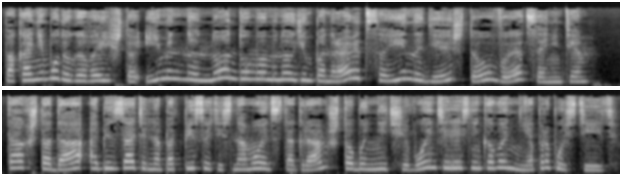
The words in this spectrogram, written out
Пока не буду говорить, что именно, но думаю, многим понравится и надеюсь, что вы оцените. Так что да, обязательно подписывайтесь на мой инстаграм, чтобы ничего интересненького не пропустить.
